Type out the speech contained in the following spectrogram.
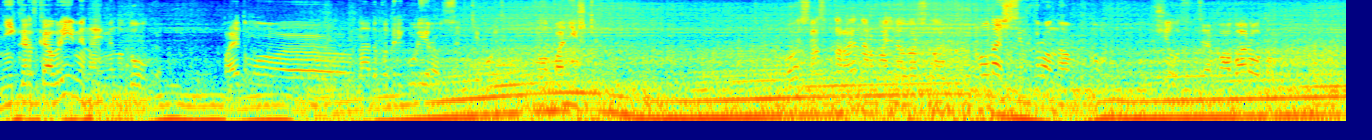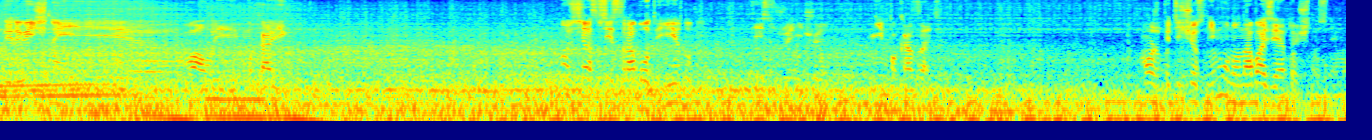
Не кратковременно, а именно долго. Поэтому э, надо подрегулировать все-таки будет клапанишки. О, сейчас вторая нормально вошла. Ну, значит, синхронно ну, получилось у тебя по оборотам. Первичный э, вал и маховик. Ну, сейчас все с работы едут. Здесь уже ничего не показать. Может быть, еще сниму, но на базе я точно сниму.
